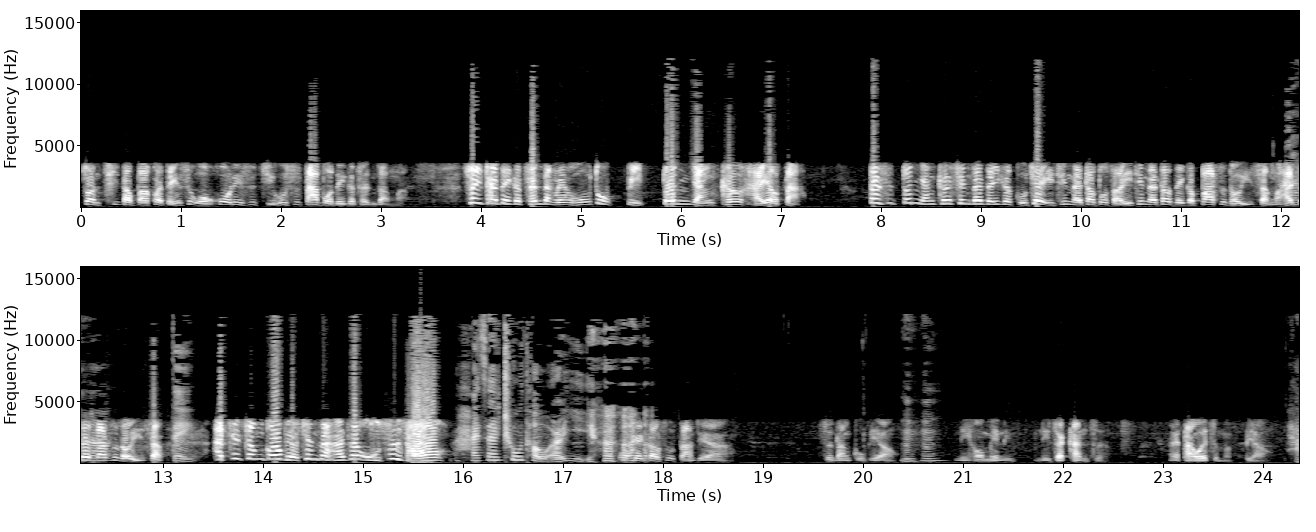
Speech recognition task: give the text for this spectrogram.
赚七到八块，等于是我获利是几乎是 double 的一个成长嘛，所以它的一个成长的一个幅度比敦洋科还要大，但是敦洋科现在的一个股价已经来到多少？已经来到的一个八字头以上嘛，还在八字头以上。对，啊，这种股票现在还在五字头，还在出头而已。我可以告诉大家，这档股票，嗯哼，你后面你你再看着，哎，它会怎么飙？好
